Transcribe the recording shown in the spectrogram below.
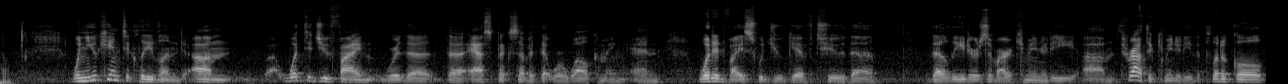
So. When you came to Cleveland, um, what did you find were the the aspects of it that were welcoming, and what advice would you give to the the leaders of our community um, throughout the community, the political,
